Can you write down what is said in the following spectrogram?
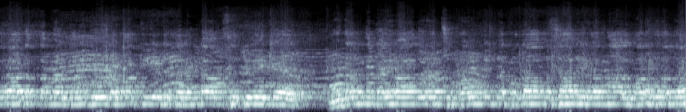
പോരാട്ടം നമ്മൾ അനുകൂലമാക്കിയെടുത്ത രണ്ടാം സെറ്റിലേക്ക് നടന്ന് കയറാൻ ഉറച്ച് പൗണ്ടിന്റെ പ്രതാപശാലികൾ എന്നാൽ മറുപുറത്ത്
